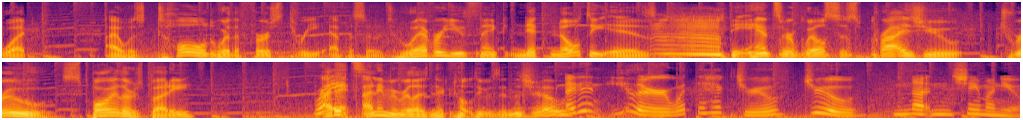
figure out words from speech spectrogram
what." I was told were the first three episodes. Whoever you think Nick Nolte is, the answer will surprise you. Drew, spoilers, buddy. I didn't, I didn't even realize Nick Nolte was in the show. I didn't either. What the heck, Drew? Drew, not, shame on you.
